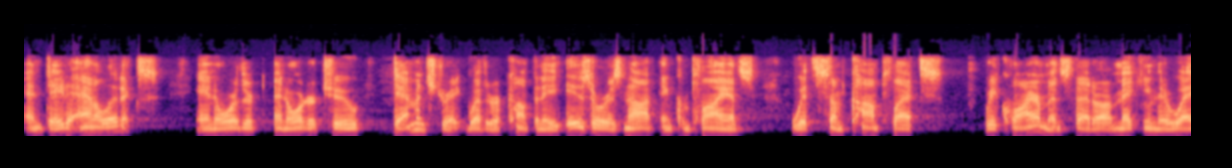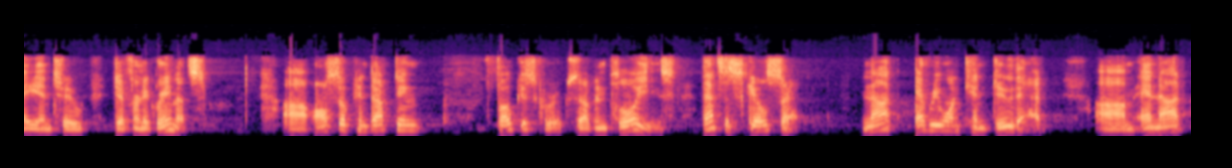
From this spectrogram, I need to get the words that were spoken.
and data analytics in order in order to demonstrate whether a company is or is not in compliance with some complex requirements that are making their way into different agreements. Uh, also, conducting focus groups of employees. That's a skill set. Not everyone can do that, um, and not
